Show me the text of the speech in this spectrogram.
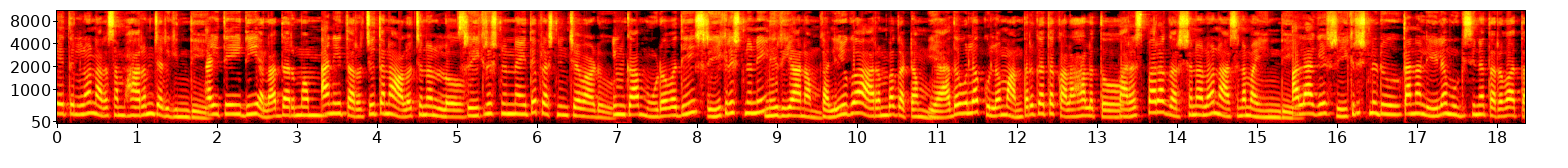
చేతుల్లో నరసంహారం జరిగింది. అయితే ఇది ఎలా ధర్మం? అని తరచూ తన ఆలోచనల్లో శ్రీకృష్ణుని అయితే ప్రశ్నించేవాడు. ఇంకా మూడవది శ్రీకృష్ణుని నిర్యాణం. కలియుగ ఆరంభ ఘటం యాదవుల కులం అంతర్గత కలహాలతో పరస్పర ఘర్షణలో నాశనమయ్యింది అలాగే శ్రీకృష్ణుడు తన లీల ముగిసిన తర్వాత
